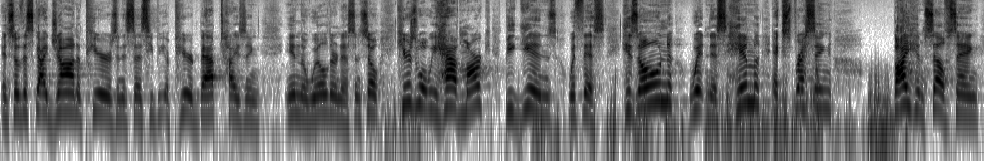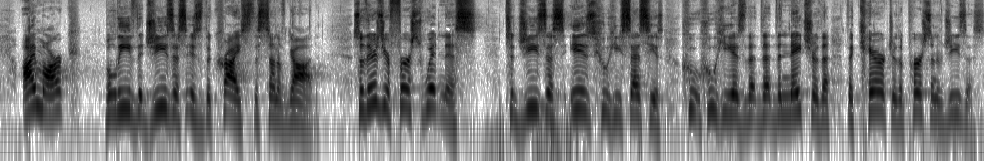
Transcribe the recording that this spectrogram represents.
And so this guy John appears, and it says he appeared baptizing in the wilderness. And so here's what we have Mark begins with this his own witness, him expressing by himself, saying, I, Mark, believe that Jesus is the Christ, the Son of God. So there's your first witness to Jesus is who he says he is, who, who he is, the, the, the nature, the, the character, the person of Jesus.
